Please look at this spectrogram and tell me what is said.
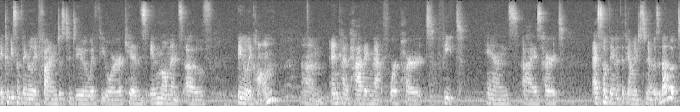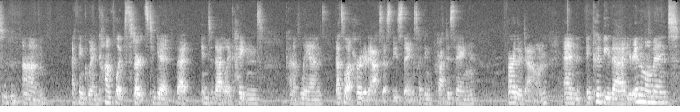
It could be something really fun just to do with your kids in moments of being really calm um, and kind of having that four part feet, hands, eyes, heart as something that the family just knows about. Um, I think when conflict starts to get that into that like heightened kind of land, that's a lot harder to access these things. So I think practicing farther down, and it could be that you're in the moment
